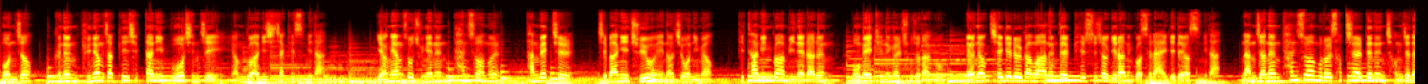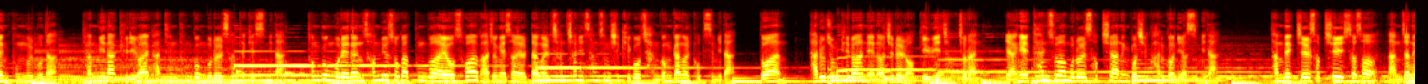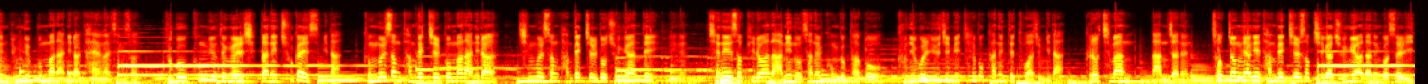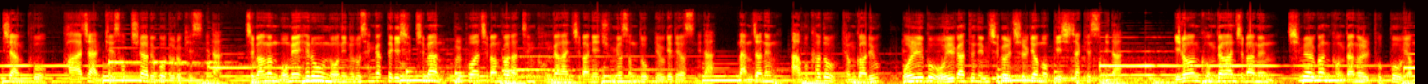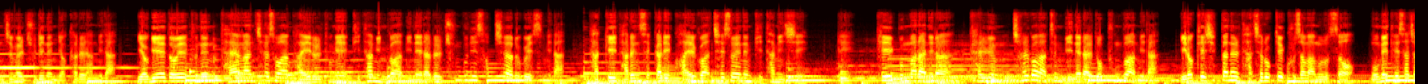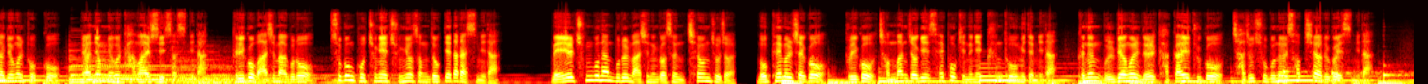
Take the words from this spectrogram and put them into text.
먼저 그는 균형 잡힌 식단이 무엇인지 연구하기 시작했습니다. 영양소 중에는 탄수화물, 단백질, 지방이 주요 에너지원이며 비타민과 미네랄은 몸의 기능을 조절하고 면역 체계를 강화하는 데 필수적이라는 것을 알게 되었습니다. 남자는 탄수화물을 섭취할 때는 정제된 곡물보다 현미나 귀리와 같은 통곡물을 선택했습니다. 통곡물에는 섬유소가 풍부하여 소화 과정에서 혈당을 천천히 상승시키고 장 건강을 돕습니다. 또한 하루 중 필요한 에너지를 얻기 위해 적절한 양의 탄수화물을 섭취하는 것이 관건이었습니다. 단백질 섭취에 있어서 남자는 육류뿐만 아니라 다양한 생선, 두부, 콩류 등을 식단에 추가했습니다. 동물성 단백질뿐만 아니라 식물성 단백질도 중요한데 이는 체내에서 필요한 아미노산을 공급하고 근육을 유지 및 회복하는 데 도와줍니다. 그렇지만 남자는 적정량의 단백질 섭취가 중요하다는 것을 잊지 않고 과하지 않게 섭취하려고 노력했습니다. 지방은 몸의 해로운 원인으로 생각되기 쉽지만 불포화 지방과 같은 건강한 지방의 중요성도 배우게 되었습니다. 남자는 아보카도, 견과류, 올리브 오일 같은 음식을 즐겨 먹기 시작했습니다. 이러한 건강한 지방은 심혈관 건강을 돕고 염증을 줄이는 역할을 합니다. 여기에 더해 그는 다양한 채소와 과일을 통해 비타민과 미네랄을 충분히 섭취하려고 했습니다. 각기 다른 색깔의 과일과 채소에는 비타민 C, E, K뿐만 아니라 칼륨, 철과 같은 미네랄도 풍부합니다. 이렇게 식단을 다채롭게 구성함으로써 몸의 대사작용을 돕고 면역력을 강화할 수 있었습니다. 그리고 마지막으로 수분 보충의 중요성도 깨달았습니다. 매일 충분한 물을 마시는 것은 체온 조절, 노폐물 제거, 그리고 전반적인 세포 기능에 큰 도움이 됩니다. 그는 물병을 늘 가까이 두고 자주 수분을 섭취하려고 했습니다.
